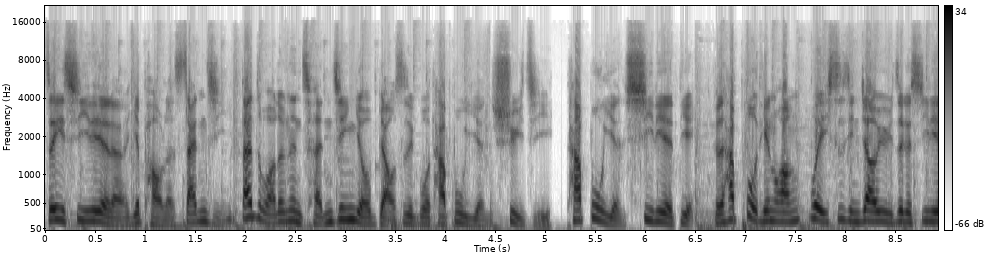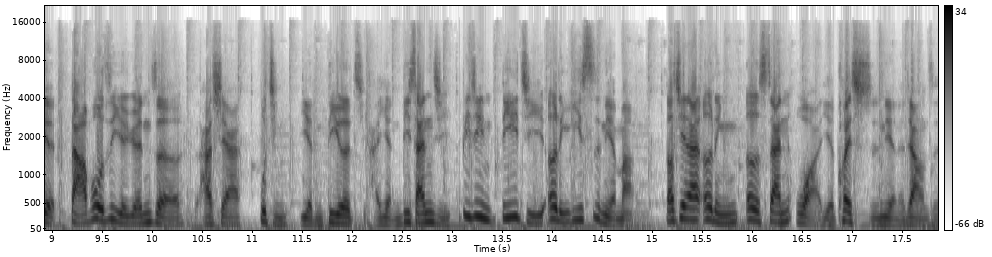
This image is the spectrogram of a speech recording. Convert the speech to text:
这一系列呢也跑了三集，丹佐华盛顿曾经有表示过他不演续集，他不演系列电影，可是他破天荒为私情教育这个系列打破自己的原则，他现在不仅演第二集，还演第三集。毕竟第一集二零一四年嘛，到现在二零二三，哇，也快十年了这样子。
